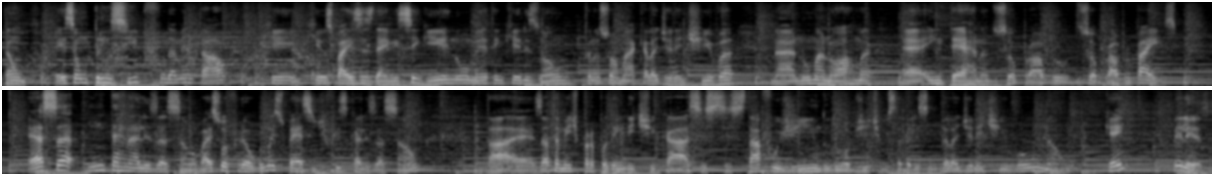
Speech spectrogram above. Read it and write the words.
Então, esse é um princípio fundamental que, que os países devem seguir no momento em que eles vão transformar aquela diretiva na, numa norma é, interna do seu próprio, do seu próprio país. Essa internalização vai sofrer alguma espécie de fiscalização, tá? É exatamente para poder identificar se, se está fugindo do objetivo estabelecido pela diretiva ou não, ok? Beleza.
